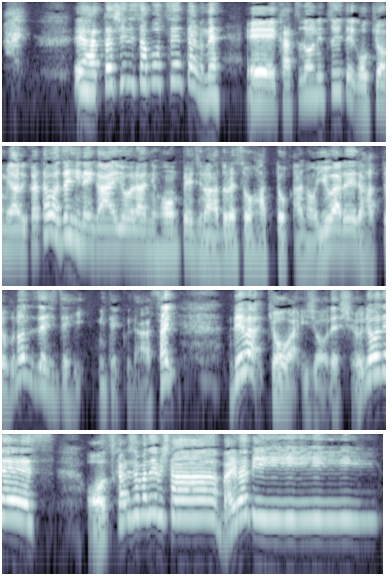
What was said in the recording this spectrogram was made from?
はい。えー発達心理サポートセンターのね、えー活動についてご興味ある方は、ぜひね、概要欄にホームページのアドレスを貼っておく、あの、URL 貼っておくので、ぜひぜひ見てください。では、今日は以上で終了です。お疲れ様でしたバイバイビー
